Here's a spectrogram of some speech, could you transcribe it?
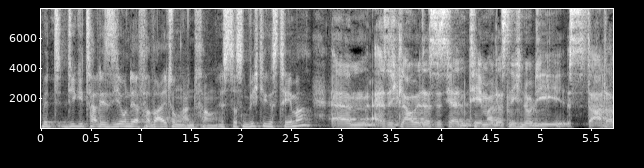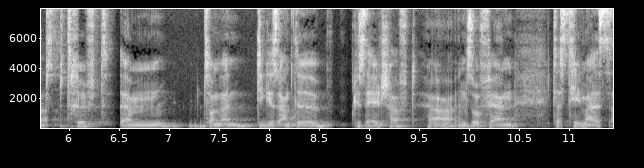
mit Digitalisierung der Verwaltung anfangen. Ist das ein wichtiges Thema? Ähm, also ich glaube, das ist ja ein Thema, das nicht nur die Startups betrifft, ähm, sondern die gesamte Gesellschaft. Ja? Insofern, das Thema ist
